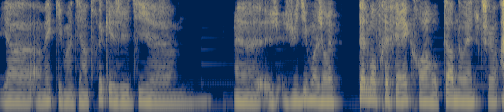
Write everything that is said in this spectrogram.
y a un mec qui m'a dit un truc et je lui dis, euh, euh, je, lui dis, moi j'aurais tellement préféré croire au Père Noël, tu vois.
